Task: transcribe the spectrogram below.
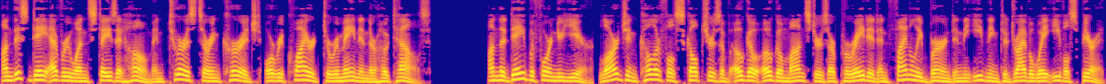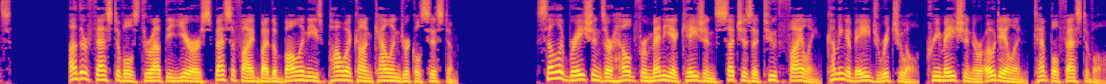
On this day everyone stays at home and tourists are encouraged or required to remain in their hotels. On the day before New Year, large and colorful sculptures of Ogoh Ogoh monsters are paraded and finally burned in the evening to drive away evil spirits. Other festivals throughout the year are specified by the Balinese Pawukon calendrical system. Celebrations are held for many occasions such as a tooth filing coming of age ritual, cremation or Odalan temple festival.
